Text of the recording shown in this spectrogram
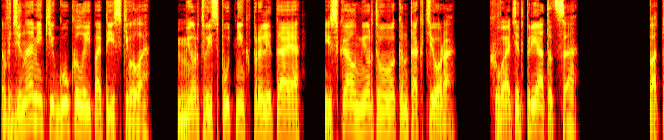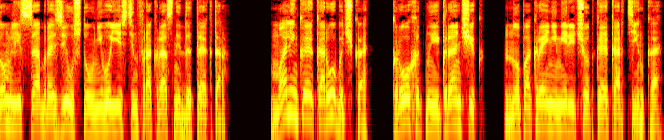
В динамике гукало и попискивало. Мертвый спутник, пролетая, искал мертвого контактера. «Хватит прятаться!» Потом Лис сообразил, что у него есть инфракрасный детектор. Маленькая коробочка, крохотный экранчик, но, по крайней мере, четкая картинка.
